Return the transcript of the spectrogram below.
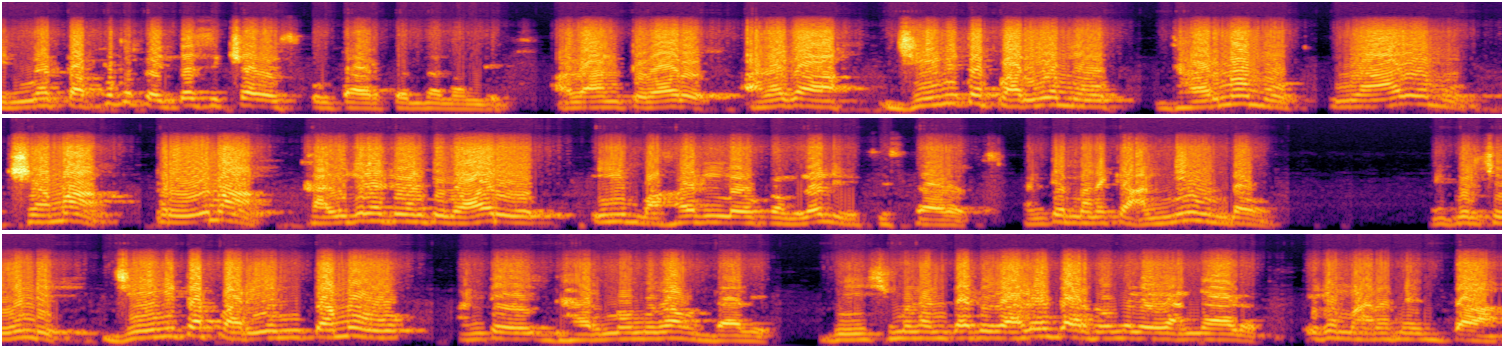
చిన్న తప్పుకు పెద్ద శిక్ష వేసుకుంటారు కొంతమంది. అలాంటి వారు. అనగా జీవిత పర్యము ధర్మము న్యాయము క్షమ ప్రేమ కలిగినటువంటి వారు ఈ మహర్లోకంలో నివసిస్తారు. అంటే మనకి అన్నీ ఉండవు. ఇప్పుడు చూడండి జీవిత పర్యంతము అంటే ధర్మముగా ఉండాలి. భీష్ముడు అంతటి వాడే ధర్మము లేదన్నాడు. ఇక మనం ఎంత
